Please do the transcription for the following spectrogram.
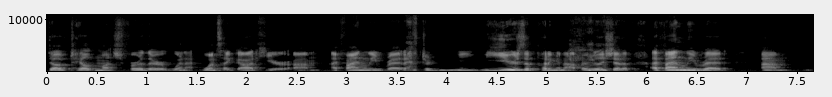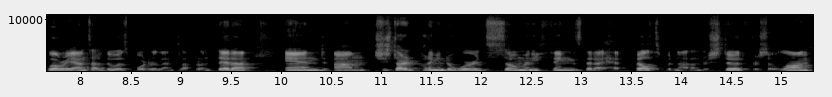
dovetailed much further when I, once I got here. Um, I finally read after years of putting it off. I really should have. I finally read um, Gloria Anzaldua's Borderlands La Frontera, and um, she started putting into words so many things that I had felt but not understood for so long.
